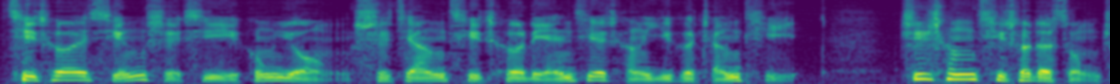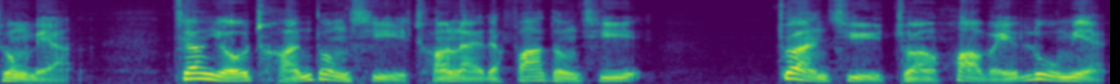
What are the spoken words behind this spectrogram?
汽车行驶系功用是将汽车连接成一个整体，支撑汽车的总重量，将由传动系传来的发动机转距转化为路面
